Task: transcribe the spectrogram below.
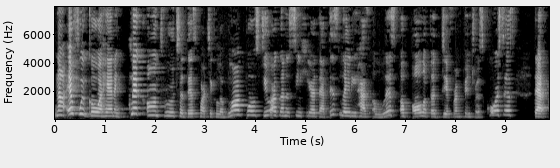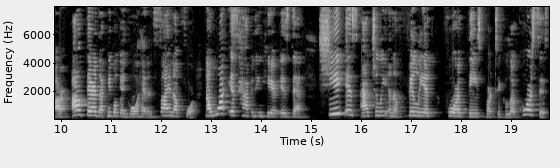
Now, if we go ahead and click on through to this particular blog post, you are going to see here that this lady has a list of all of the different Pinterest courses that are out there that people can go ahead and sign up for. Now, what is happening here is that she is actually an affiliate for these particular courses.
